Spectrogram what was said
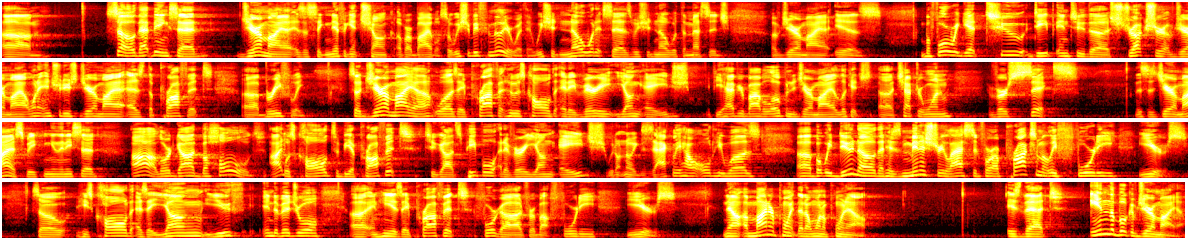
Um, so, that being said, Jeremiah is a significant chunk of our Bible, so we should be familiar with it. We should know what it says, we should know what the message of Jeremiah is. Before we get too deep into the structure of Jeremiah, I want to introduce Jeremiah as the prophet uh, briefly. So, Jeremiah was a prophet who was called at a very young age. If you have your Bible open to Jeremiah, look at uh, chapter 1, verse 6. This is Jeremiah speaking, and then he said, Ah, Lord God, behold, I was called to be a prophet to God's people at a very young age. We don't know exactly how old he was, uh, but we do know that his ministry lasted for approximately 40 years. So he's called as a young youth individual, uh, and he is a prophet for God for about 40 years. Now, a minor point that I want to point out is that in the book of Jeremiah,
